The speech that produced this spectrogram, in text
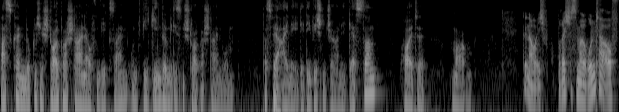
was können mögliche Stolpersteine auf dem Weg sein und wie gehen wir mit diesen Stolpersteinen um. Das wäre eine Idee, die Vision Journey. Gestern, heute, morgen. Genau, ich breche es mal runter auf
